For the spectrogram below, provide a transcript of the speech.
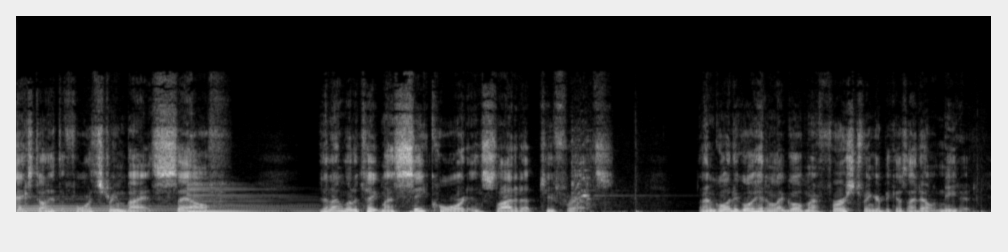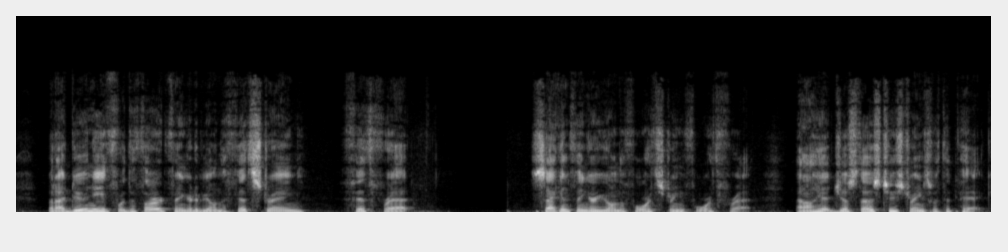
Next, I'll hit the fourth string by itself. Then I'm going to take my C chord and slide it up two frets. And I'm going to go ahead and let go of my first finger because I don't need it. But I do need for the third finger to be on the fifth string, fifth fret. Second finger, you're on the fourth string, fourth fret. And I'll hit just those two strings with the pick.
